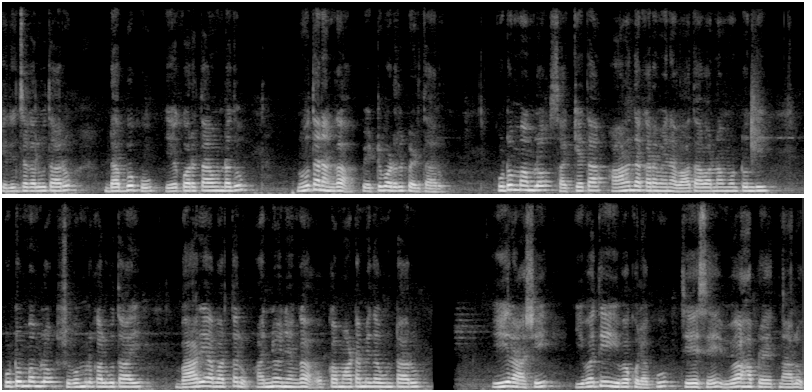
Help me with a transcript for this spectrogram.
చెల్లించగలుగుతారు. డబ్బుకు ఏ కొరత ఉండదు. నూతనంగా పెట్టుబడులు పెడతారు. కుటుంబంలో సఖ్యత ఆనందకరమైన వాతావరణం ఉంటుంది. కుటుంబంలో శుభములు కలుగుతాయి. భార్యాభర్తలు అన్యోన్యంగా ఒక్క మాట మీద ఉంటారు. ఈ రాశి యువతీ యువకులకు చేసే వివాహ ప్రయత్నాలు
